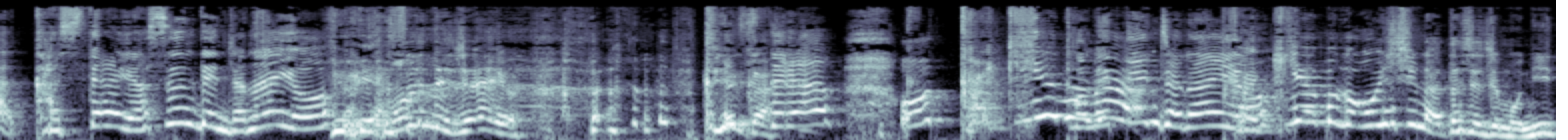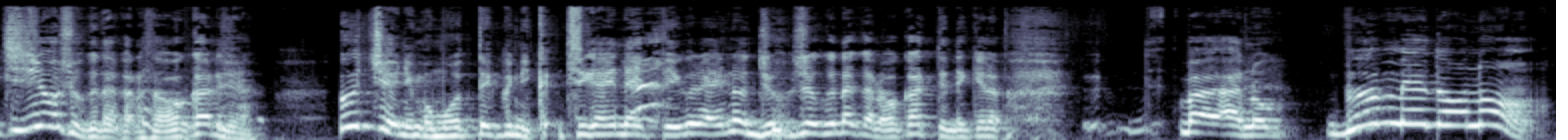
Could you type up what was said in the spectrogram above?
なカステラ休んでんじゃないよ。いや、休んでんじゃないよ。っていうかカステラを柿山べてんじゃないよ柿山が美味しいのは私たちもう日常食だからさ、わかるじゃん。宇宙にも持っていくに違いないっていうぐらいの常食だから分かってんだけど、まあ、あの、文明堂の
